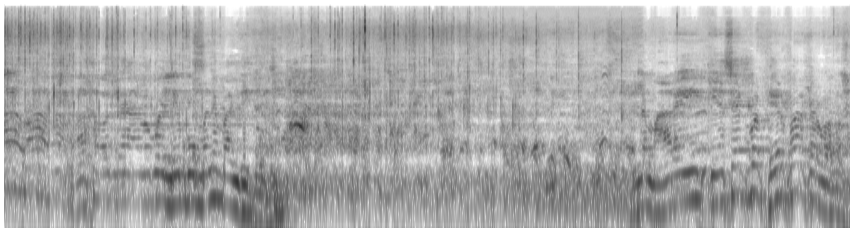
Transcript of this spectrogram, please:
આ વખતે આ લોકોએ લીંબુ મને બાંધી દીધું. એટલે મારે એ કેસેટ પર ફેરફાર કરવાનો છે.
